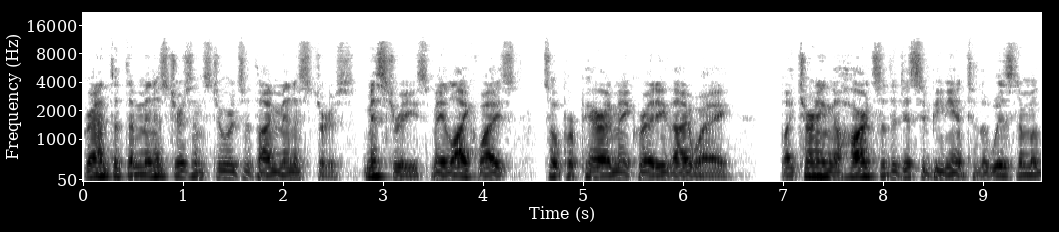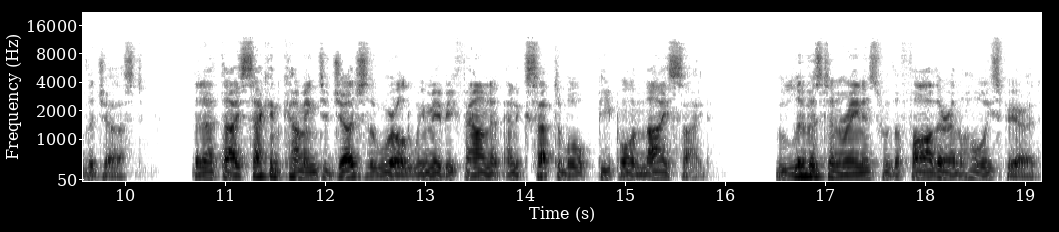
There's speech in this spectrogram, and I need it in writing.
grant that the ministers and stewards of thy ministers mysteries may likewise so prepare and make ready thy way, by turning the hearts of the disobedient to the wisdom of the just that at thy second coming to judge the world we may be found an acceptable people in thy sight, who livest and reignest with the Father and the Holy Spirit,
